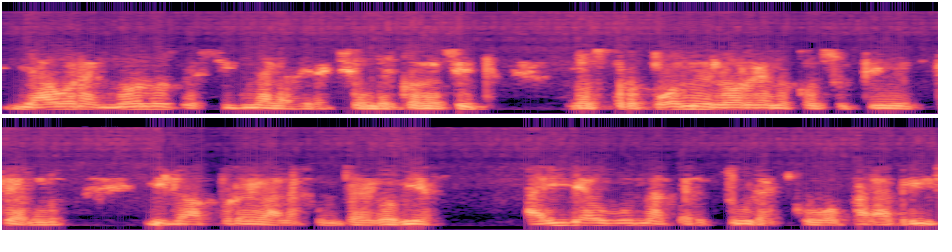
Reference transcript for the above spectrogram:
y ahora no los designa la dirección del CONECIT, los propone el órgano consultivo interno y lo aprueba la Junta de Gobierno. Ahí ya hubo una apertura como para abrir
